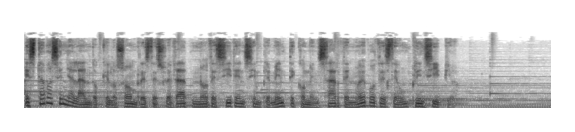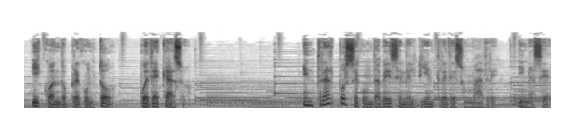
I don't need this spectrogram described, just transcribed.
Estaba señalando que los hombres de su edad no deciden simplemente comenzar de nuevo desde un principio. Y cuando preguntó, ¿puede acaso entrar por segunda vez en el vientre de su madre y nacer?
